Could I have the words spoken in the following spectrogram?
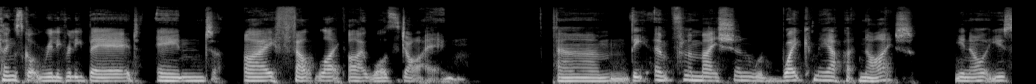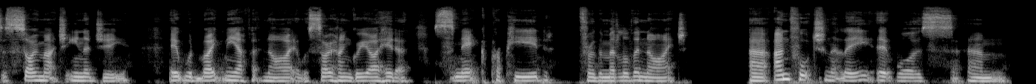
Things got really, really bad and I felt like I was dying. Um, the inflammation would wake me up at night. You know, it uses so much energy It would wake me up at night. I was so hungry. I had a snack prepared for the middle of the night. Uh, unfortunately, it was, um,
